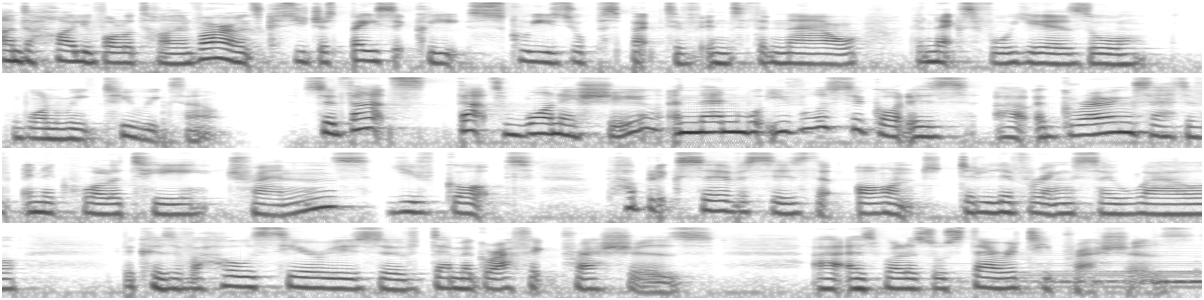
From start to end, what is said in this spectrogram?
Under highly volatile environments, because you just basically squeeze your perspective into the now, the next four years, or one week, two weeks out. So that's that's one issue, and then what you've also got is uh, a growing set of inequality trends. You've got public services that aren't delivering so well because of a whole series of demographic pressures, uh, as well as austerity pressures.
